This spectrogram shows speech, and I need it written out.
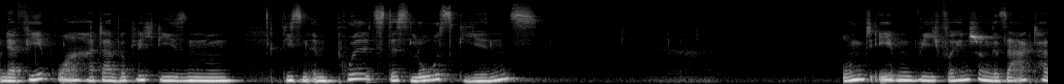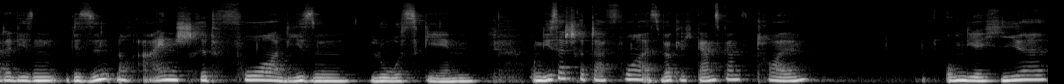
Und der Februar hat da wirklich diesen, diesen Impuls des Losgehens. Und eben, wie ich vorhin schon gesagt hatte, diesen, wir sind noch einen Schritt vor diesem Losgehen. Und dieser Schritt davor ist wirklich ganz, ganz toll, um dir hier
